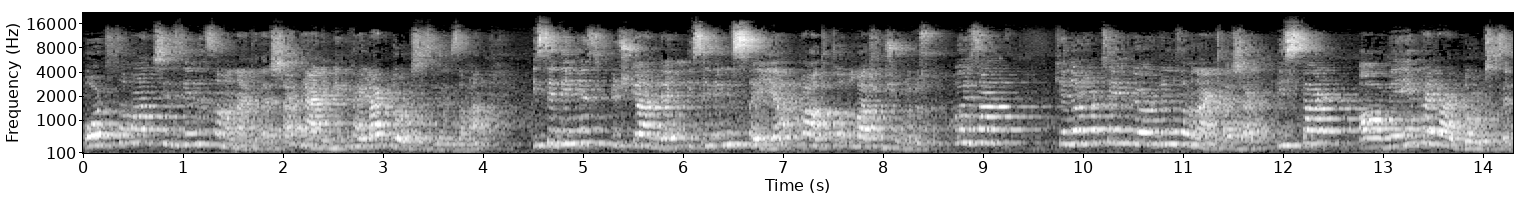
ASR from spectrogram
Orta taban çizdiğiniz zaman arkadaşlar, yani bir paralel doğru çizdiğiniz zaman istediğimiz üçgende istediğimiz sayıya rahatlıkla ulaşmış oluruz. O yüzden kenar ortayı gördüğünüz zaman arkadaşlar ister AB'ye paralel doğru çizin,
